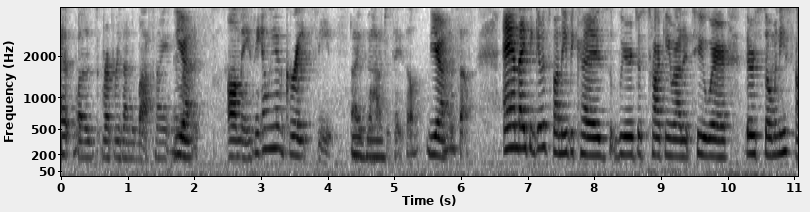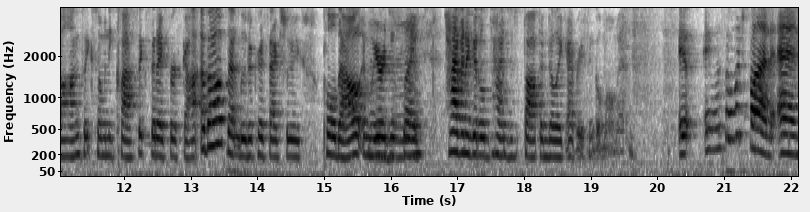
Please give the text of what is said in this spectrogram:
It was represented last night. It yes. was amazing. And we had great seats, I will have to say so. Yes. So. And I think it was funny because we were just talking about it too, where there's so many songs, like so many classics that I forgot about that Ludacris actually pulled out, and we were just Mm-hmm. like having a good old time, just pop into like every single moment. It, it was so much fun. And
